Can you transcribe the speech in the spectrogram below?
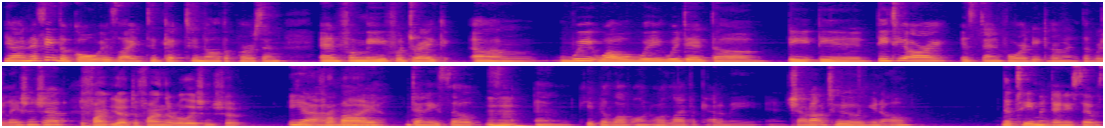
Yeah, and I think the goal is like to get to know the person. And for me, for Drake, um, we well we we did the the the DTR is stand for determine the relationship. Define yeah, define the relationship. Yeah, From, by um, Danny Silks Mhm. and Keep Your Love on Our Life Academy. And shout out to you know the team and Danny Silks,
